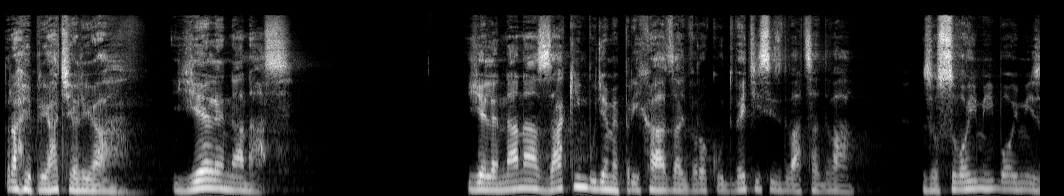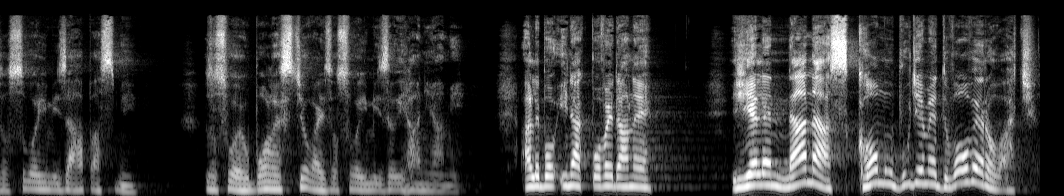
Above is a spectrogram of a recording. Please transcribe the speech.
Drahí priatelia, je len na nás. Je len na nás, za kým budeme prichádzať v roku 2022 so svojimi bojmi, so svojimi zápasmi, so svojou bolesťou aj so svojimi zlyhaniami. Alebo inak povedané, je len na nás, komu budeme dôverovať.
